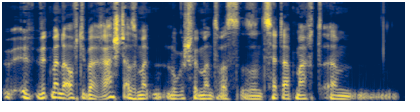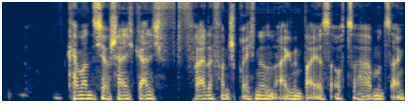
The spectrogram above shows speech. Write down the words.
wird man da oft überrascht? Also man, logisch, wenn man sowas, so ein Setup macht, ähm, kann man sich wahrscheinlich gar nicht frei davon sprechen, so einen eigenen Bias auch zu haben und sagen,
